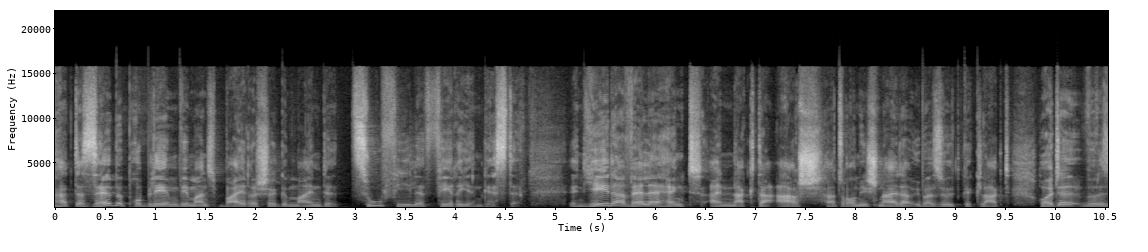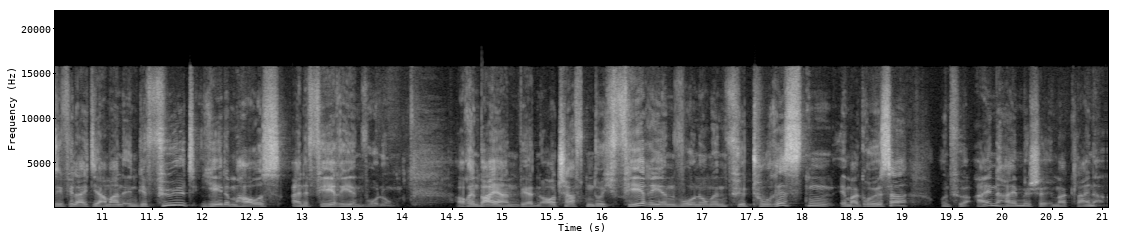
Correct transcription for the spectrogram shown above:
hat dasselbe Problem wie manch bayerische Gemeinde. Zu viele Feriengäste. In jeder Welle hängt ein nackter Arsch, hat Romy Schneider über Sylt geklagt. Heute würde sie vielleicht jammern, in gefühlt jedem Haus eine Ferienwohnung. Auch in Bayern werden Ortschaften durch Ferienwohnungen für Touristen immer größer und für Einheimische immer kleiner.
